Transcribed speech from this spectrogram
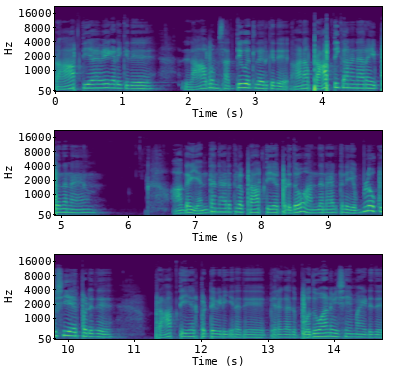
பிராப்தியாகவே கிடைக்குது. லாபம் சத்தியுகத்தில் இருக்குது. ஆனால் பிராப்திக்கான நேரம் இப்போ தானே ஆக எந்த நேரத்தில் பிராப்தி ஏற்படுதோ அந்த நேரத்தில் எவ்வளோ குஷி ஏற்படுது? பிராப்தி ஏற்பட்டு விடுகிறது. பிறகு அது பொதுவான விஷயமாயிடுது.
